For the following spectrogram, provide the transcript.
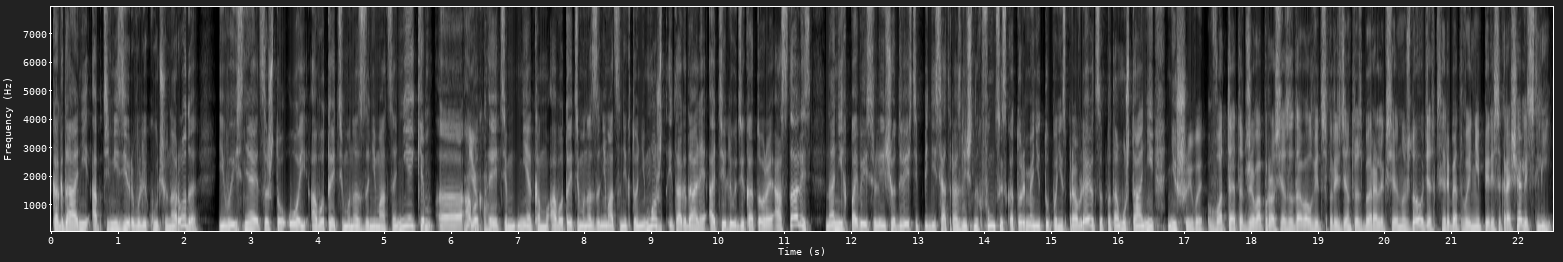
когда они оптимизировали кучу народа и выясняется, что ой, а вот этим у нас заниматься неким, э, а вот этим некому, а вот этим у нас заниматься никто не может и так далее. А те люди, которые остались, на них повесили еще 250 различных функций, с которыми они тупо не справляются, потому что они не шивы. Вот этот же вопрос я задавал вице-президенту СБР Алексею Нуждову. Дескать, ребята, вы не пересокращались ли?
